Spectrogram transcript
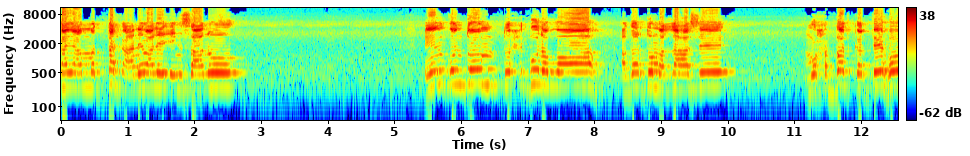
क़यामत तक आने वाले इंसानों, इन कुन तुम तो अल्लाह। अगर तुम अल्लाह से मोहब्बत करते हो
